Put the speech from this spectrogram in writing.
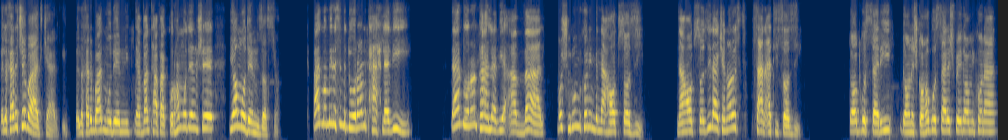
بالاخره چه باید کردید؟ بالاخره باید مدرنی اول تفکرها مدرن شه یا مدرنیزاسیون؟ بعد ما می‌رسیم به دوران پهلوی. در دوران پهلوی اول ما شروع می‌کنیم به نهادسازی. نهادسازی در کنار صنعتی سازی دادگستری دانشگاه ها گسترش پیدا می‌کنن.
